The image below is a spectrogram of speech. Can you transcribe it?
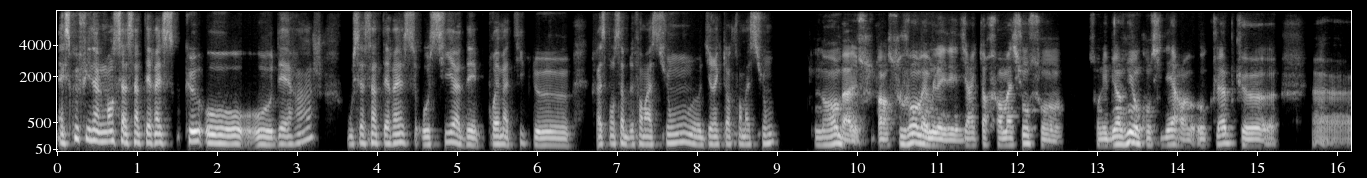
Est-ce que finalement ça s'intéresse que au DRH ou ça s'intéresse aussi à des problématiques de responsable de formation, euh, directeur de formation? Non, bah, souvent même les, directeurs de formation sont, sont les bienvenus. On considère euh, au club que euh,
